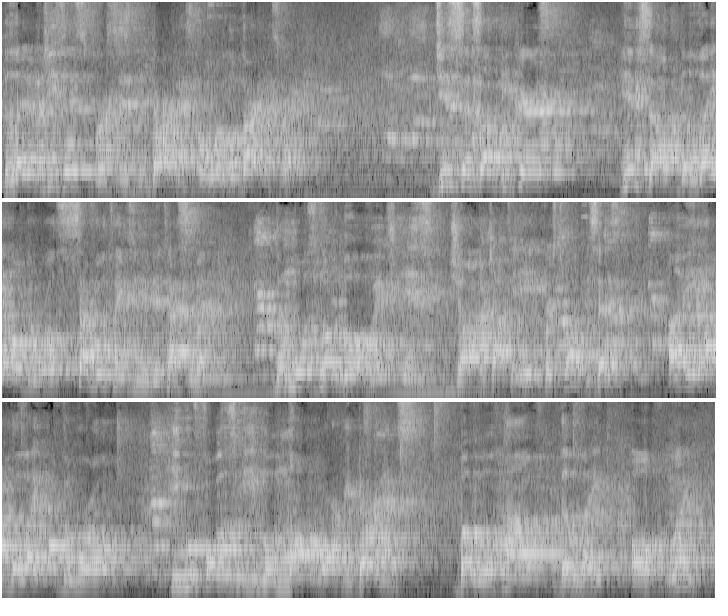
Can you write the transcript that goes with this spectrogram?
The light of Jesus versus the darkness, a world of darkness, right? Jesus himself declares himself the light of the world several times in the New Testament. The most notable of which is John chapter 8, verse 12. He says, I am the light of the world. He who follows me will not walk in darkness, but will have the light of life.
